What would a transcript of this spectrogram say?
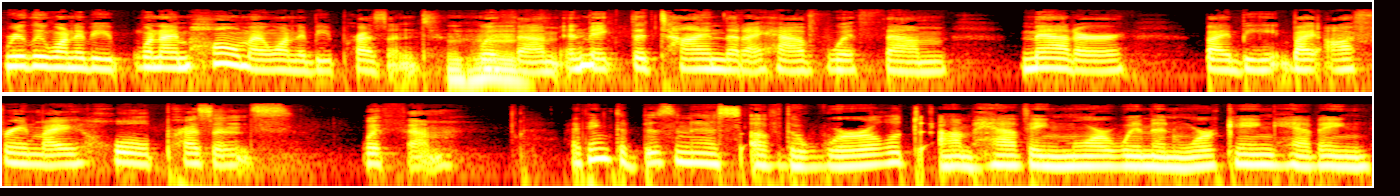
really want to be, when I'm home, I want to be present Mm-hmm. with them and make the time that I have with them matter by being, by offering my whole presence with them. I think the business of the world, um, having more women working, having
